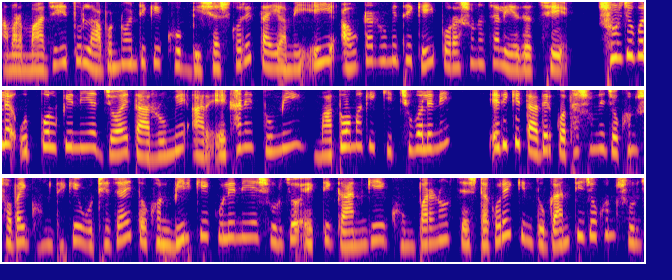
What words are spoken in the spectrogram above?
আমার মা যেহেতু লাবণ্য আন্টিকে খুব বিশ্বাস করে, তাই আমি এই আউটার রুমে থেকেই পড়াশোনা চালিয়ে যাচ্ছি। সূর্য বলে উৎপলকে নিয়ে জয় তার রুমে, আর এখানে তুমি মা তো আমাকে কিচ্ছু বলেনি? এদিকে তাদের কথা শুনে যখন সবাই ঘুম থেকে উঠে যায়, তখন বীরকে কুলে নিয়ে সূর্য একটি গান গেয়ে ঘুম পাড়ানোর চেষ্টা করে, কিন্তু গানটি যখন সূর্য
